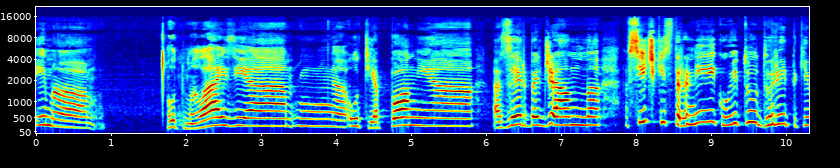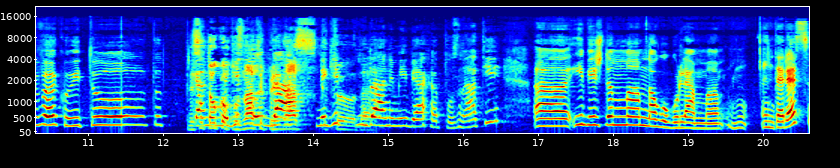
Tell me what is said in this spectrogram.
има от Малайзия, от Япония, Азербайджан, всички страни, които дори такива, които не са толкова не познати при да, нас. Не ги, като, да. да, не ми бяха познати. А, и виждам много голям интерес.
